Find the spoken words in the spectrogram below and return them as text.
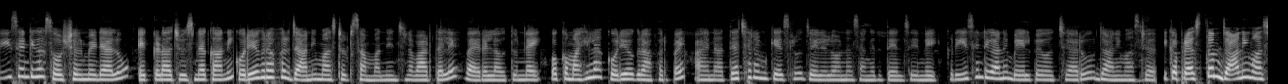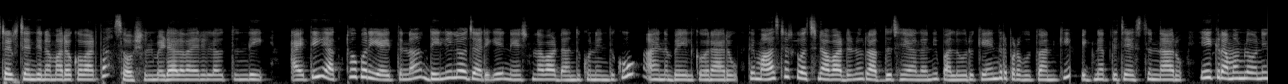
రీసెంట్గా సోషల్ మీడియాలో ఎక్కడా చూసినా కానీ కొరియోగ్రాఫర్ జానీ మాస్టర్కి సంబంధించిన వార్తలే వైరల్ అవుతున్నాయి. ఒక మహిళా కొరియోగ్రాఫర్ పై ఆయన అత్యాచారం కేసులో జైలులో ఉన్న సంగతి తెలిసింది. రీసెంట్ గానే బెయిల్ పై వచ్చారు జానీ మాస్టర్. ఇక ప్రస్తుతం జానీ మాస్టర్కి చెందిన మరొక వార్త సోషల్ మీడియాలో వైరల్ అవుతుంది. అయితే అక్టోబర్ ఎయిత్న ఢిల్లీలో జరిగే నేషనల్ అవార్డు అందుకునేందుకు ఆయన బెయిల్ కోరారు. అయితే మాస్టర్కి వచ్చిన అవార్డును రద్దు చేయాలని పలువురు కేంద్ర ప్రభుత్వానికి విజ్ఞప్తి చేస్తున్నారు. ఈ క్రమంలోనే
